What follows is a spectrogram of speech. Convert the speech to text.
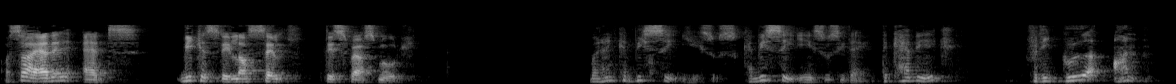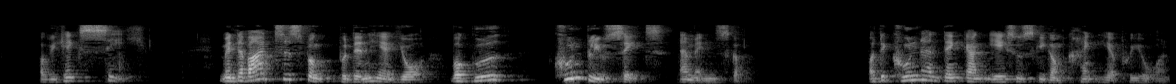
Og så er det, at vi kan stille os selv det spørgsmål. Hvordan kan vi se Jesus? Kan vi se Jesus i dag? Det kan vi ikke. Fordi Gud er ånd, og vi kan ikke se. Men der var et tidspunkt på den her jord, hvor Gud kunne blive set af mennesker. Og det kunne han dengang Jesus gik omkring her på jorden.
